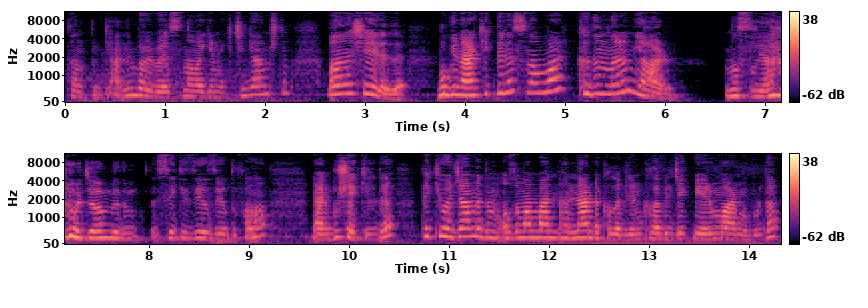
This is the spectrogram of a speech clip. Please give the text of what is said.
tanıttım kendim. Böyle böyle sınava girmek için gelmiştim. Bana şey dedi. Bugün erkeklerin sınavı var kadınların yarın. Nasıl yani hocam dedim 8 yazıyordu falan. Yani bu şekilde. Peki hocam dedim o zaman ben hani nerede kalabilirim? Kalabilecek bir yerim var mı burada?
